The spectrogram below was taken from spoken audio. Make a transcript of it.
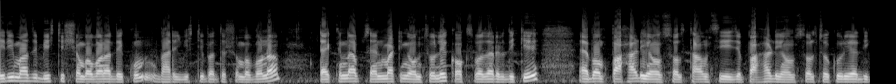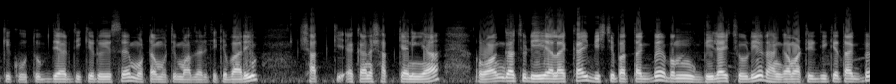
এরই মাঝে বৃষ্টির সম্ভাবনা দেখুন। ভারী বৃষ্টিপাতের সম্ভাবনা টেকনাফ, সেন্ট অঞ্চলে, কক্সবাজারের দিকে এবং পাহাড়ি অঞ্চল থানসি এই যে পাহাড়ি অঞ্চল, চকুরিয়ার দিকে, কুতুবদিয়ার দিকে রয়েছে মোটামুটি মাঝারি থেকে বাড়ি সাতকি এখানে সাতকানিয়া রোয়াঙ্গাচুরি এই এলাকায় বৃষ্টিপাত থাকবে। এবং বিলাইচড়ি রাঙ্গামাটির দিকে থাকবে।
